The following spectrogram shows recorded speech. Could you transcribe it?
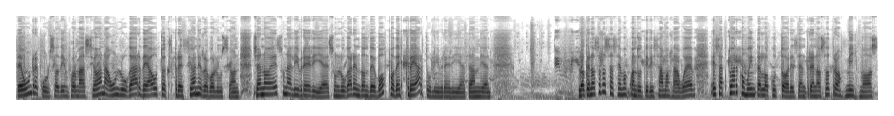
de un recurso de información a un lugar de autoexpresión y revolución. Ya no es una librería, es un lugar en donde vos podés crear tu librería también. Lo que nosotros hacemos cuando utilizamos la web es actuar como interlocutores entre nosotros mismos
